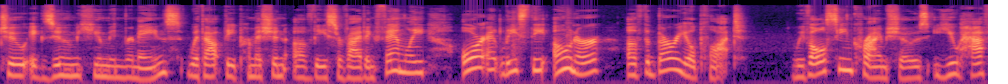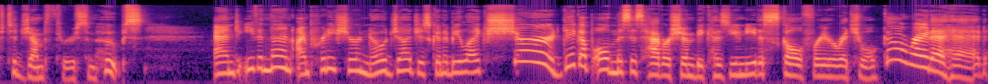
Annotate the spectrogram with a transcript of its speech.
to exhume human remains without the permission of the surviving family or at least the owner of the burial plot. We've all seen crime shows, you have to jump through some hoops. And even then, I'm pretty sure no judge is going to be like, sure, dig up old Mrs. Haversham because you need a skull for your ritual. Go right ahead.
